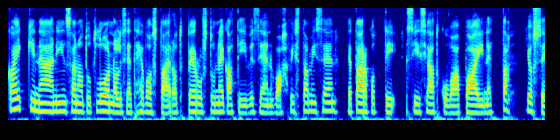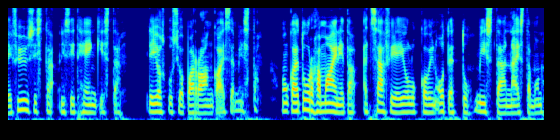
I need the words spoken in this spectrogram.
Kaikki nämä niin sanotut luonnolliset hevostaidot perustu negatiiviseen vahvistamiseen ja tarkoitti siis jatkuvaa painetta, jos ei fyysistä, niin sitten henkistä ja joskus jopa rankaisemista. On kai turha mainita, että Säfi ei ollut kovin otettu mistään näistä mun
